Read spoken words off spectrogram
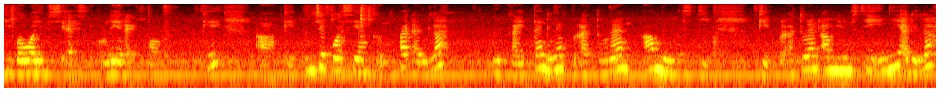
di bawah UCS oleh rektor. Okey. Uh, okey, punca kuasa yang keempat adalah berkaitan dengan peraturan AM Universiti. Okey, peraturan AM Universiti ini adalah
